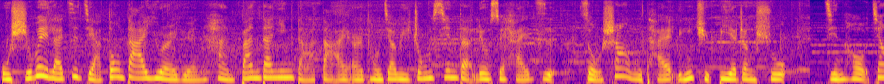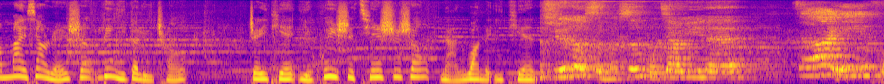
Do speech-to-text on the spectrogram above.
五十位来自甲洞大爱幼儿园和班丹英达大爱儿童教育中心的六岁孩子走上舞台领取毕业证书，今后将迈向人生另一个旅程。这一天也会是亲师生难忘的一天。学了什么生活教育呢？折衣服。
